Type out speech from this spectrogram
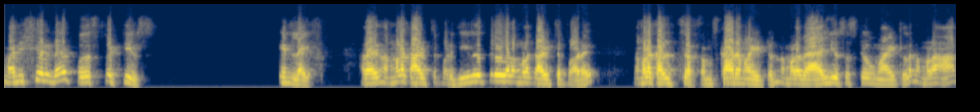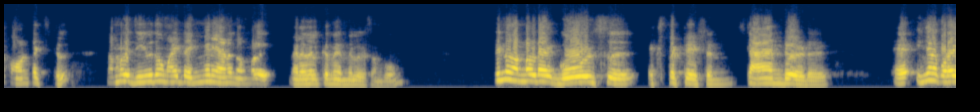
മനുഷ്യരുടെ പേഴ്സ്പെക്റ്റീവ്സ് ഇൻ ലൈഫ് അതായത് നമ്മളെ കാഴ്ചപ്പാട് ജീവിതത്തിലുള്ള നമ്മളെ കാഴ്ചപ്പാട് നമ്മളെ കൾച്ചർ സംസ്കാരമായിട്ടും നമ്മളെ വാല്യൂ സിസ്റ്റവുമായിട്ടുള്ള നമ്മളെ ആ കോണ്ടെക്സ്റ്റിൽ നമ്മൾ ജീവിതവുമായിട്ട് എങ്ങനെയാണ് നമ്മൾ നിലനിൽക്കുന്നത് എന്നുള്ളൊരു സംഭവം. പിന്നെ നമ്മളുടെ ഗോൾസ് എക്സ്പെക്ടേഷൻ സ്റ്റാൻഡേർഡ് ഇങ്ങനെ കുറെ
